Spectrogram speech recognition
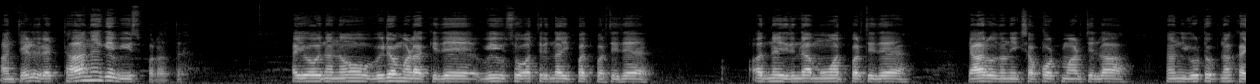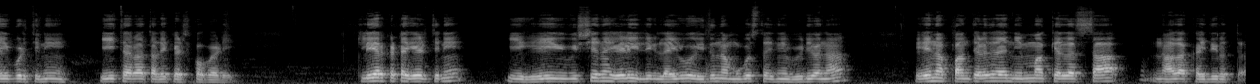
ಅಂತ ಹೇಳಿದ್ರೆ ತಾನಾಗೆ ವ್ಯೂಸ್ ಬರುತ್ತೆ. ಅಯ್ಯೋ, ನಾನು ವಿಡಿಯೋ ಮಾಡೋಕ್ಕಿದೆ ವ್ಯೂಸು ಹತ್ತರಿಂದ ಇಪ್ಪತ್ತು ಬರ್ತಿದೆ, ಹದಿನೈದರಿಂದ ಮೂವತ್ತು ಬರ್ತಿದೆ. ಯಾರು ನನಗೆ ಸಪೋರ್ಟ್ ಮಾಡ್ತಿಲ್ಲ, ನಾನು ಯೂಟ್ಯೂಬ್ನ ಕೈ ಬಿಡ್ತೀನಿ, ಈ ಥರ ತಲೆ ಕೆಡಿಸ್ಕೋಬೇಡಿ. ಕ್ಲಿಯರ್ ಕಟ್ಟಾಗಿ ಹೇಳ್ತೀನಿ. ಈಗ ಈ ವಿಷಯನ ಹೇಳಿ, ಇಲ್ಲಿ ಲೈವ್ ಇದನ್ನು ಮುಗಿಸ್ತಾ ಇದ್ದೀನಿ ವಿಡಿಯೋನ ಏನಪ್ಪ ಅಂತ ಹೇಳಿದ್ರೆ, ನಿಮ್ಮ ಕೆಲಸ ನಾಲ್ಕೈದು ಇರುತ್ತೆ.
